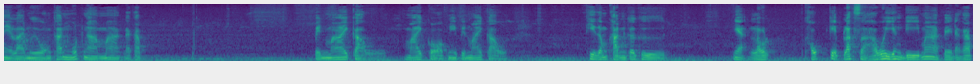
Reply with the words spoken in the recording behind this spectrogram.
นี่ลายมือของท่านงดงามมากนะครับ เป็นไม้เก่า ไม้กรอบนี่เป็นไม้เก่า ที่สำคัญก็คือ เนี่ยเราเขาเก็บรักษาไว้อย่างดีมากเลยนะครับ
